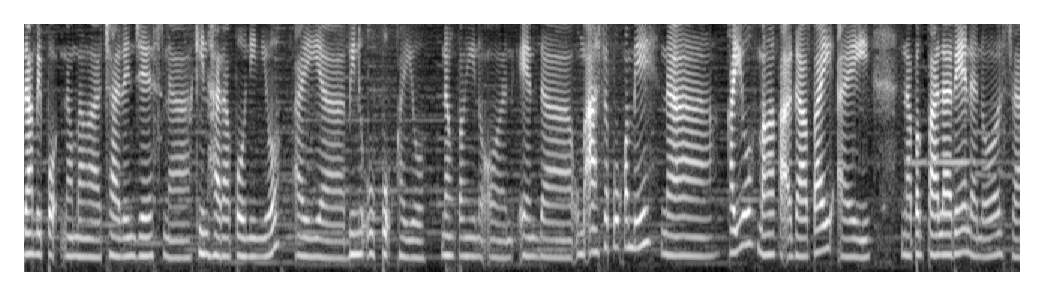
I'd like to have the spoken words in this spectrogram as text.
dami po ng mga challenges na kinharap po ninyo ay ah, binuo po kayo ng Panginoon. And ah, umaasa po kami na kayo, mga kaagapay, ay napagpala rin ano, sa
